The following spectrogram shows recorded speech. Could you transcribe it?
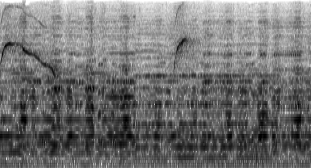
Thank you.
